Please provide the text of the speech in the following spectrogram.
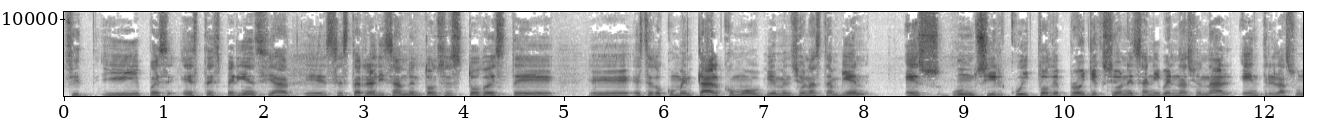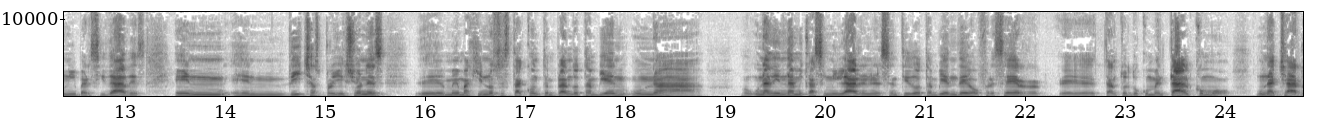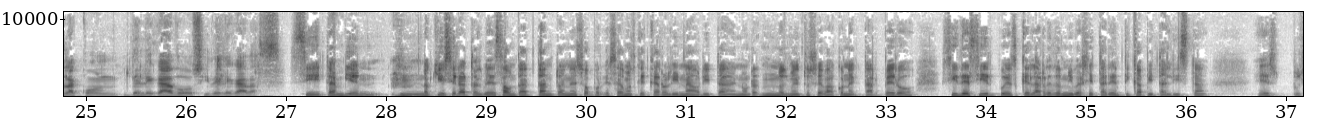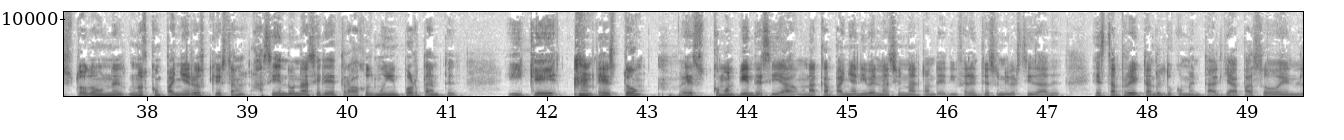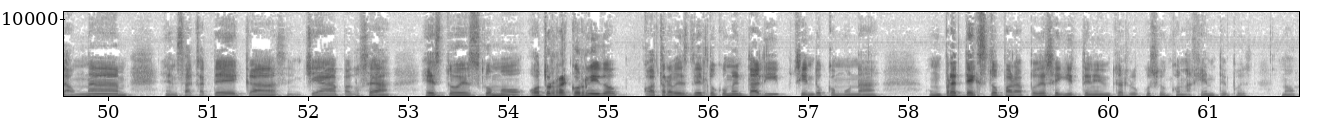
Sí, y pues esta experiencia eh, se está realizando entonces todo este, eh, este documental, como bien mencionas también, es un circuito de proyecciones a nivel nacional entre las universidades. En, dichas proyecciones, eh, me imagino, se está contemplando también una, una dinámica similar en el sentido también de ofrecer eh, tanto el documental como una charla con delegados y delegadas. Sí, también no quisiera tal vez ahondar tanto en eso porque sabemos que Carolina ahorita en, un- en unos minutos se va a conectar, pero sí decir pues que la red universitaria anticapitalista es pues todos unos compañeros que están haciendo una serie de trabajos muy importantes y que esto es, como bien decía, una campaña a nivel nacional donde diferentes universidades están proyectando el documental. Ya pasó en la UNAM, en Zacatecas, en Chiapas, o sea, esto es como otro recorrido a través del documental y siendo como una un pretexto para poder seguir teniendo interlocución con la gente, pues, ¿no?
